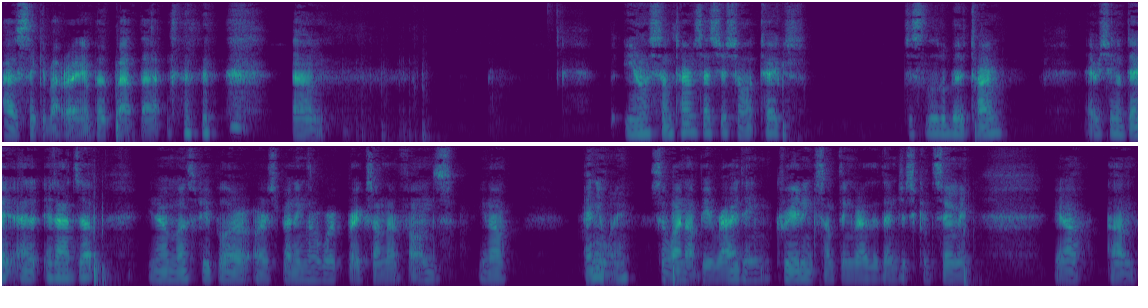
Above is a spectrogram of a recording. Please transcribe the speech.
I was thinking about writing a book about that. um, you know, sometimes that's just all it takes. Just a little bit of time every single day. It adds up. You know, most people are, are spending their work breaks on their phones, you know, anyway. So why not be writing, creating something rather than just consuming? You know, um,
